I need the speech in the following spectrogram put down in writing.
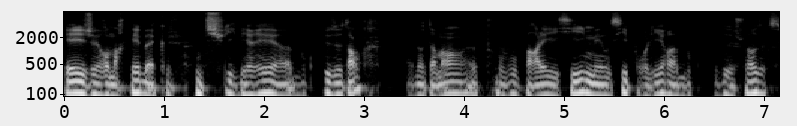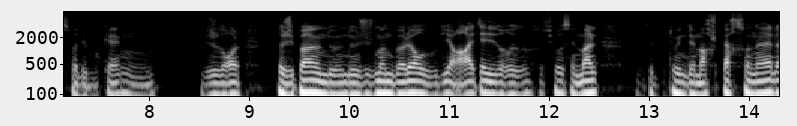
Et j'ai remarqué bah, que je me suis libéré euh, beaucoup plus de temps, euh, notamment pour vous parler ici, mais aussi pour lire beaucoup plus de choses, que ce soit des bouquins ou des jeux de rôle. Il ne s'agit pas d'un jugement de valeur ou vous dire arrêtez les réseaux sociaux, c'est mal. C'est plutôt une démarche personnelle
